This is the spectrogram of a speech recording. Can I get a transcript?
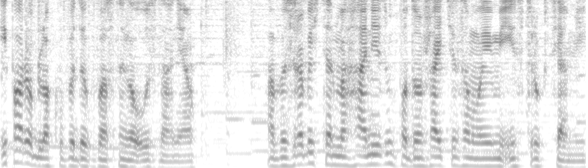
i paru bloków według własnego uznania. Aby zrobić ten mechanizm podążajcie za moimi instrukcjami.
